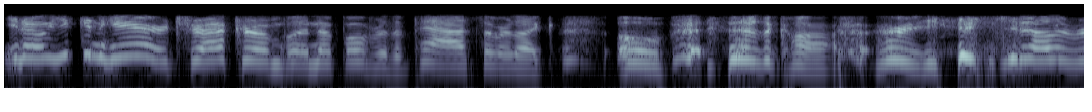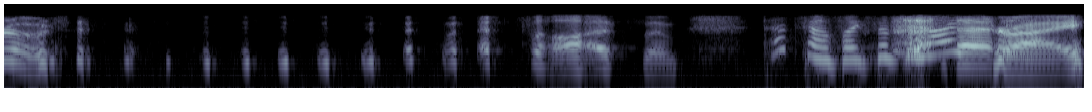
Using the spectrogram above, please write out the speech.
you know, you can hear a truck rumbling up over the pass. So we're like, oh, there's a car. Hurry, get out of the road. That's awesome. That sounds like something I'd try.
